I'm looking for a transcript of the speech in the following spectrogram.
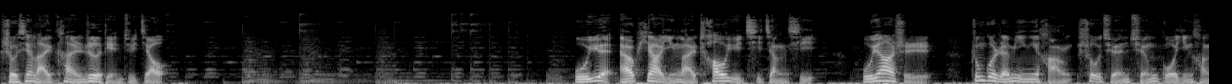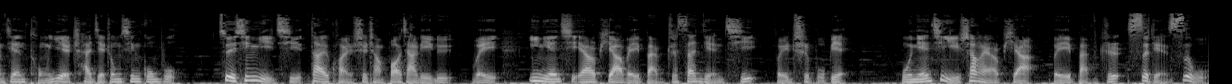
首先来看热点聚焦。五月 LPR 迎来超预期降息。五月二十日，中国人民银行授权全国银行间同业拆借中心公布。最新一期贷款市场报价利率为一年期 LPR 为百分之三点七，维持不变；五年期以上 LPR 为百分之四点四五，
